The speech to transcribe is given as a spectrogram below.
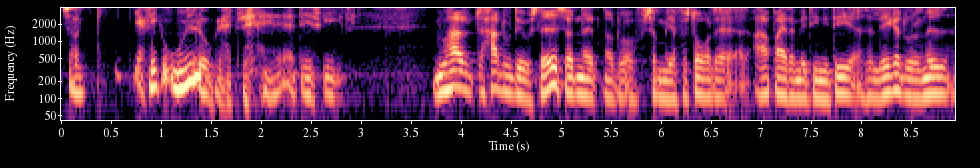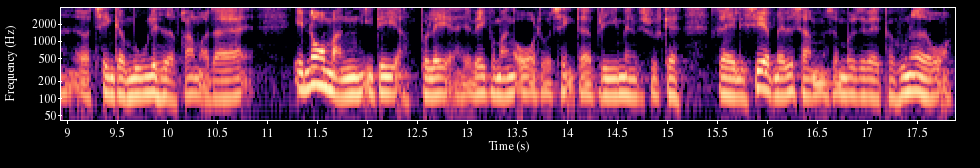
Så jeg kan ikke udelukke, at, at det er sket. Nu har, har du det jo stadig sådan, at når du, som jeg forstår det, arbejder med dine idéer, så lægger du dig ned og tænker muligheder frem, og der er enormt mange idéer på lager. Jeg ved ikke, hvor mange år du har tænkt dig at blive, men hvis du skal realisere dem alle sammen, så må det være et par hundrede år,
